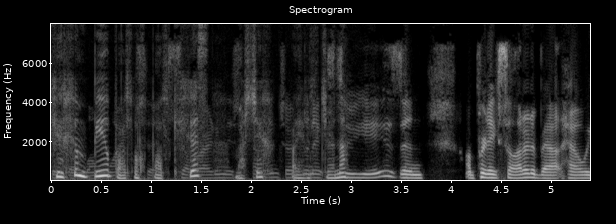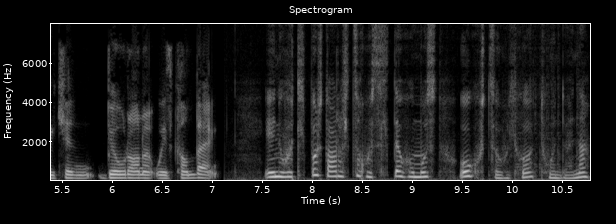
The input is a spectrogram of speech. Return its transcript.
хэрхэн бий болгох бол гэхээс маш их баярлж байна. Энэ хөтөлбөрт оролцох хүсэлтэй хүмүүст өгөх зөвлөгөө түнд байна.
